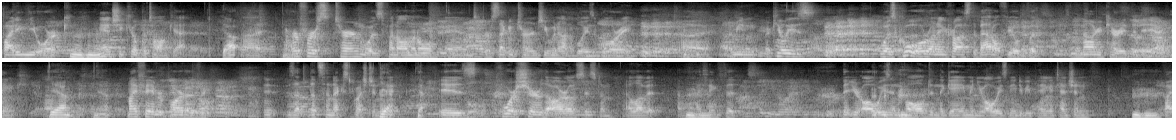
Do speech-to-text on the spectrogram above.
fighting the orc, and she killed the tomcat. Yeah. Uh, her first turn was phenomenal, and her second turn she went out in a blaze of glory. Uh, I mean, Achilles was cool running across the battlefield, but the Naga carried the day, I think. Um, Yeah. Yeah. My favorite part of is that that's the next question, Yeah, right? yeah. Is for sure the RO system. I love it. Uh, Mm-hmm. I think that that you're always involved in the game and you always need to be paying attention. Mm-hmm. By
